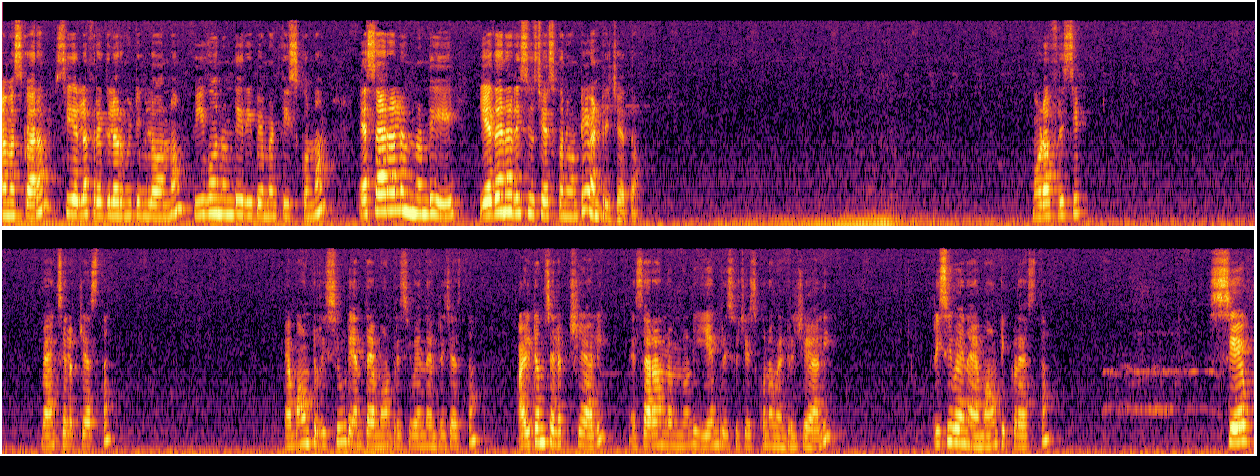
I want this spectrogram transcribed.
నమస్కారం. CLF regular మీటింగ్లో ఉన్నాం. వివో నుండి రీపేమెంట్ తీసుకున్నాం. ఎస్ఆర్ఎల్ నుండి ఏదైనా రిసీవ్ చేసుకొని ఉంటే ఎంట్రీ చేద్దాం. Mode of receipt bank select చేస్తాం. అమౌంట్ రిసీవ్డ్ ఎంత అమౌంట్ రిసీవ్ అయింది ఎంట్రీ చేస్తాం. ఐటమ్ సెలెక్ట్ చేయాలి. ఎస్ఆర్ఎల్ నుండి ఏం రిసీవ్ చేసుకున్నాం ఎంట్రీ చేయాలి. రిసీవ్ అయిన అమౌంట్ ఇక్కడ వేస్తాం. సేవ్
